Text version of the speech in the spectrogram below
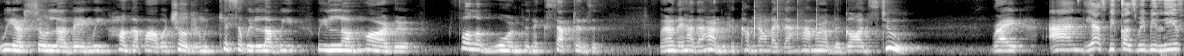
We are so loving. We hug up our children. We kiss them. We love. We we love hard. We're full of warmth and acceptance. And but on the other hand, we could come down like the hammer of the gods too, right? And yes, because we believe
